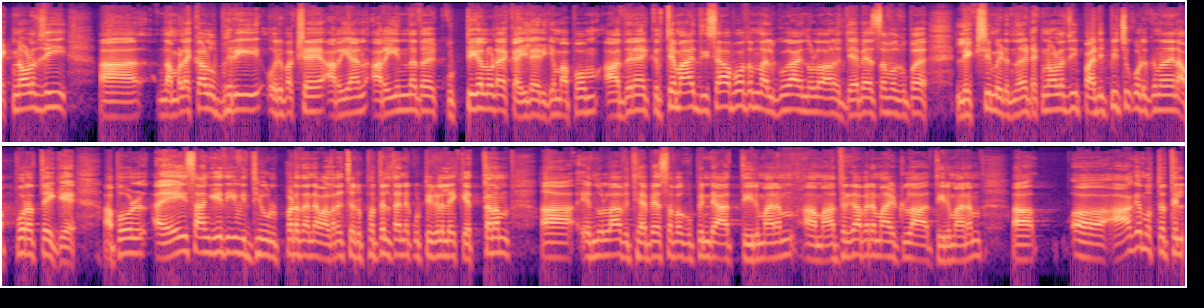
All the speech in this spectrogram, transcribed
ടെക്നോളജി നമ്മളെക്കാൾ ഉപരി ഒരുപക്ഷെ അറിയാൻ അറിയുന്നത് കുട്ടികളുടെ കയ്യിലായിരിക്കും. അപ്പം അതിന് കൃത്യമായ ദിശാബോധം നൽകുക എന്നുള്ളതാണ് വിദ്യാഭ്യാസ വകുപ്പ് ലക്ഷ്യമിടുന്നത്. ടെക്നോളജി പഠിപ്പിച്ചു കൊടുക്കുന്നതിനപ്പുറത്തേക്ക് അപ്പോൾ എ സാങ്കേതിക വിദ്യ ഉൾപ്പെടെ തന്നെ വളരെ ചെറുപ്പത്തിൽ തന്നെ കുട്ടികളിലേക്ക് എത്തണം എന്നുള്ള വിദ്യാഭ്യാസ വകുപ്പിന്റെ ആ തീരുമാനം മാതൃകാപരമായിട്ടുള്ള തീരുമാനം ആകെ മൊത്തത്തിൽ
